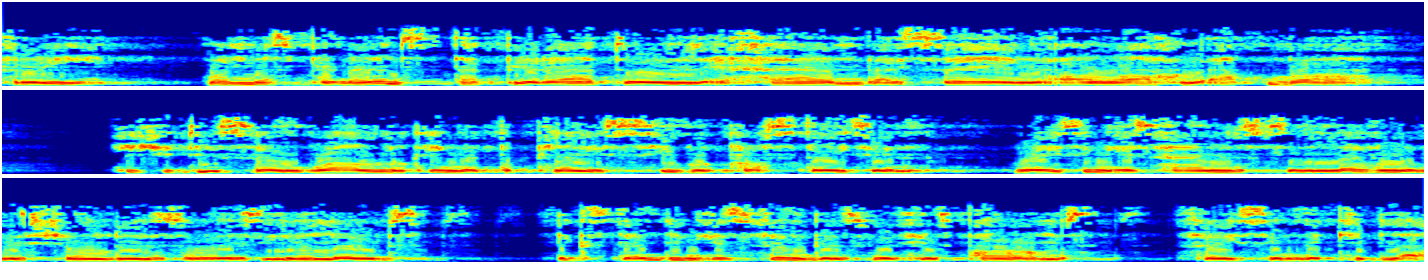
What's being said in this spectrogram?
3. One must pronounce Takbiratul Ihram by saying Allahu Akbar. He should do so while looking at the place he will prostrate in, raising his hands to the level of his shoulders or his earlobes, extending his fingers with his palms, facing the Qibla.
